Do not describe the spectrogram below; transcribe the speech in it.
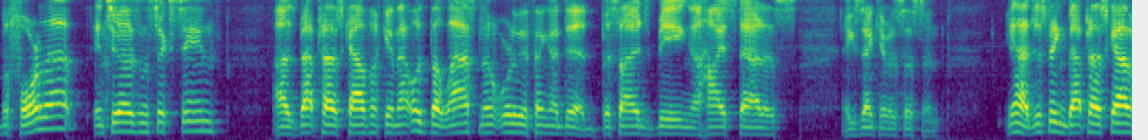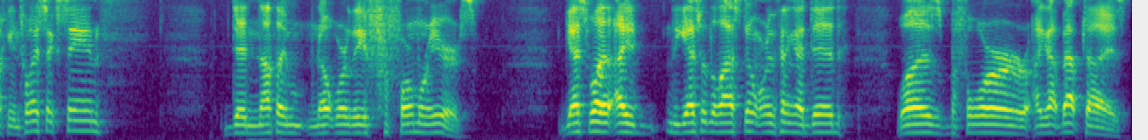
Before that, in 2016, I was baptized Catholic, and that was the last noteworthy thing I did besides being a high status executive assistant. Yeah, just being baptized Catholic in 2016 did nothing noteworthy for four more years. Guess what? I guess what the last noteworthy thing I did was before I got baptized.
